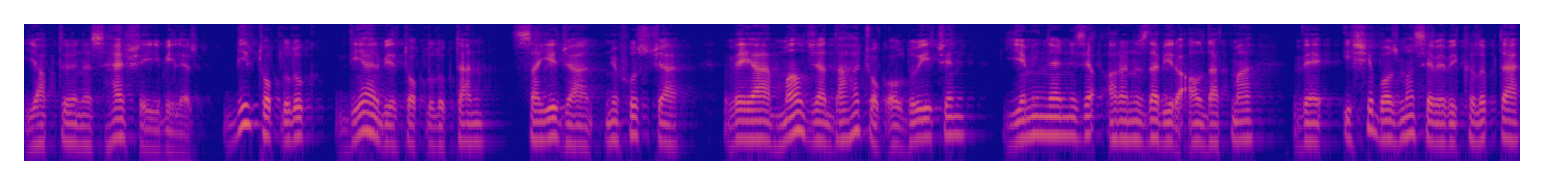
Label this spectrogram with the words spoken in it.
yaptığınız her şeyi bilir. Bir topluluk diğer bir topluluktan sayıca, nüfusça veya malca daha çok olduğu için yeminlerinizi aranızda bir aldatma ve işi bozma sebebi kılıp da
